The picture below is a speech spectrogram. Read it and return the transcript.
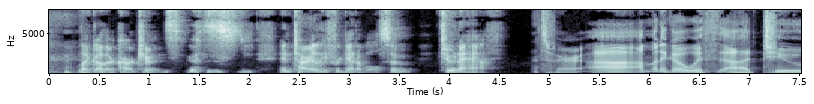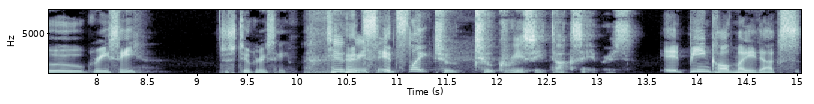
like other cartoons. It's entirely forgettable. So two and a half. That's fair. Uh, I'm gonna go with uh, too greasy. Just too greasy. Too it's, greasy. it's like Two two greasy duck sabers. it being called Mighty Ducks.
